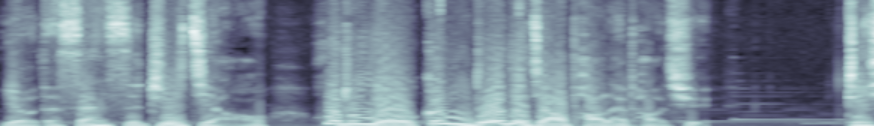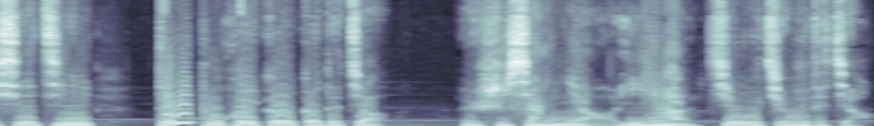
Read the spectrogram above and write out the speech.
有的三四只脚，或者有更多的脚跑来跑去。这些鸡都不会咯咯的叫，而是像鸟一样啾啾的叫。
